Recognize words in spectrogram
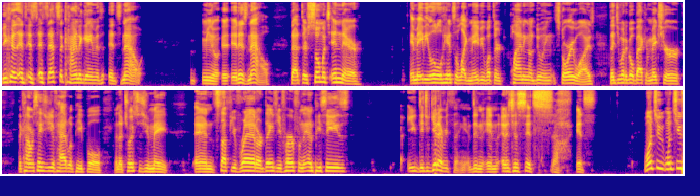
because it's, it's, it's, that's the kind of game it's, it's now, you know, it, it is now that there's so much in there and maybe little hints of like maybe what they're planning on doing story wise that you want to go back and make sure the conversations you've had with people and the choices you made and stuff you've read or things you've heard from the NPCs. You, did you get everything? And didn't, and, and it's just, it's, uh, it's, once you, once you,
